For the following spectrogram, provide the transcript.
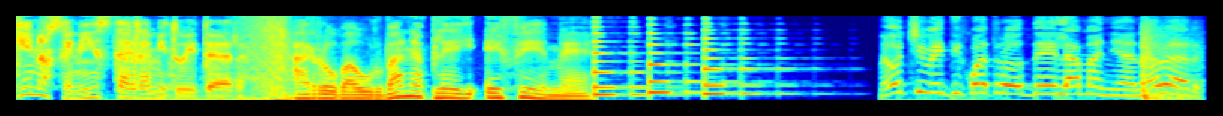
Seguinos en Instagram y Twitter. Arroba Urbana Play FM. 8 y 24 de la mañana. A ver,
